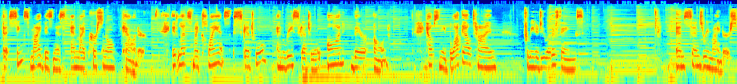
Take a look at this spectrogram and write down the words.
that syncs my business and my personal calendar. It lets my clients schedule and reschedule on their own. Helps me block out time for me to do other things and sends reminders.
